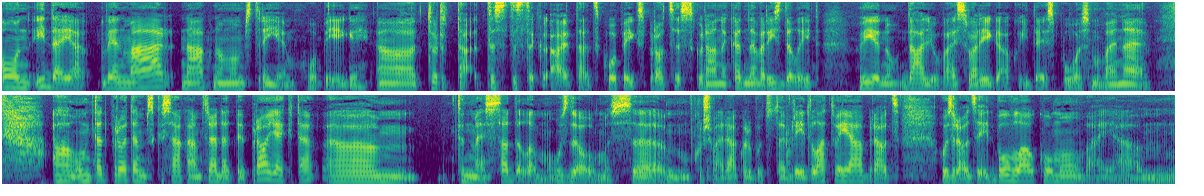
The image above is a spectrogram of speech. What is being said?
Un ideja vienmēr nāk no mums trijiem kopīgi. Uh, tur tā, tas, tas tā ir tāds kopīgs process, kurā nekad nevar izdalīt vienu daļu vai svarīgāku idejas posmu vai nē. Uh, un tad, protams, kad sākām strādāt pie projekta, um, tad mēs sadalām uzdevumus, um, kurš vairāk varbūt uz tā brīdi Latvijā brauc uzraudzīt būvlaukumu vai um,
